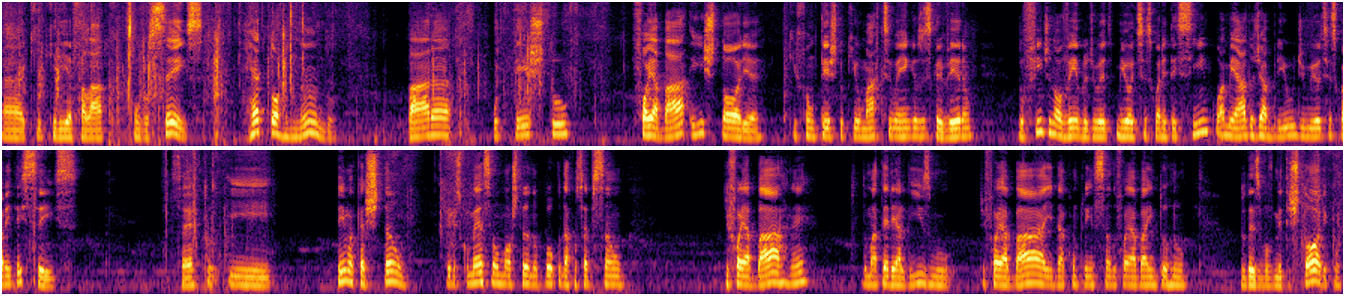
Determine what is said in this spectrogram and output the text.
uh, que queria falar com vocês, retornando para o texto Foiabá e História, que foi um texto que o Marx e o Engels escreveram do fim de novembro de 1845 a meados de abril de 1846. Certo? E tem uma questão, eles começam mostrando um pouco da concepção de Feuerbach, né? Do materialismo de Feuerbach e da compreensão do Feuerbach em torno do desenvolvimento histórico,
